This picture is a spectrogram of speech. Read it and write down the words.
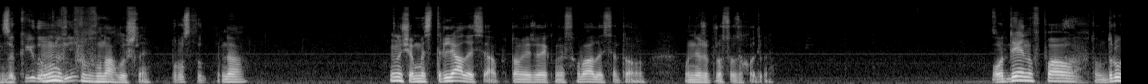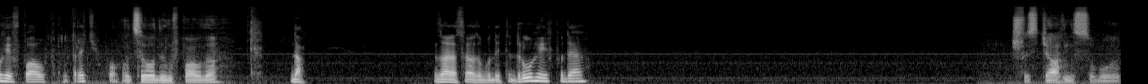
закидували? Ну, Ні? в наглу йшли. Просто Да. Ну, що ми стрілялися, а потім вже як ми сховалися, то вони вже просто заходили. Один впав, Да. потім другий впав, потім третій впав. оце один впав, так? Да? Зараз одразу буде йти другий впаде. Щось тягне з собою.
